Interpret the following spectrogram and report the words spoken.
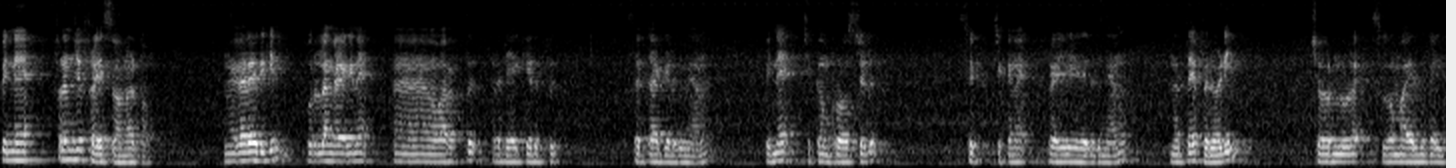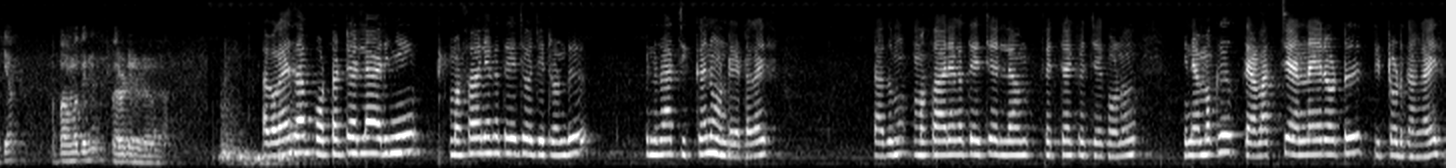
പിന്നെ ഫ്രഞ്ച് ഫ്രൈസും ആണ് കേട്ടോ. നിങ്ങൾക്കറിയായിരിക്കും ഉരുളൻകിഴങ്ങിനെ വറുത്ത് റെഡിയാക്കി എടുത്ത് സെറ്റാക്കി എടുക്കുന്നതാണ്. പിന്നെ ചിക്കൻ റോസ്റ്റഡ് ചിക്കനെ ഫ്രൈ ചെയ്തെടുക്കുന്നതാണ്. ഇന്നത്തെ പരിപാടി ചോറിന്റെ കൂടെ സുഖമായിരുന്നു കഴിക്കാം. അപ്പോൾ നമുക്കിന്ന് പരിപാടി തുടങ്ങാം അപ്പോൾ ഗൈസ് ആ പൊട്ടറ്റോ എല്ലാം അരിഞ്ഞ് മസാലയൊക്കെ തേച്ച് വെച്ചിട്ടുണ്ട്. പിന്നെ ആ ചിക്കനും ഉണ്ട് കേട്ടോ ഗൈസ് അതും മസാലയൊക്കെ തേച്ച് എല്ലാം സെറ്റാക്കി വെച്ചേക്കാണ്. ഇനി നമുക്ക് തിളച്ച എണ്ണയിലോട്ട് ഇട്ട് കൊടുക്കാം ഗൈസ്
